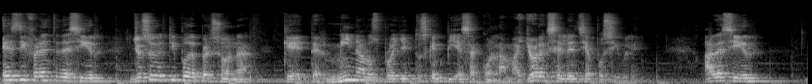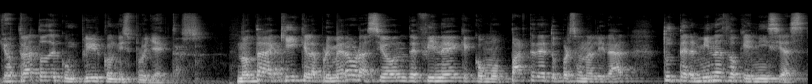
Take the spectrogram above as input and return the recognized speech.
es diferente decir yo soy el tipo de persona que termina los proyectos que empieza con la mayor excelencia posible, a decir yo trato de cumplir con mis proyectos. Nota aquí que la primera oración define que como parte de tu personalidad, tú terminas lo que inicias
